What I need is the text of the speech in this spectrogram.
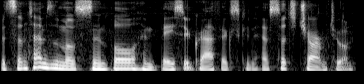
But sometimes the most simple and basic graphics can have such charm to them.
